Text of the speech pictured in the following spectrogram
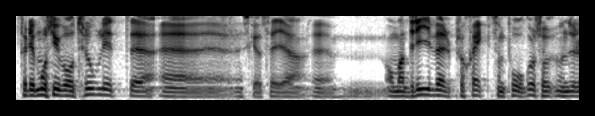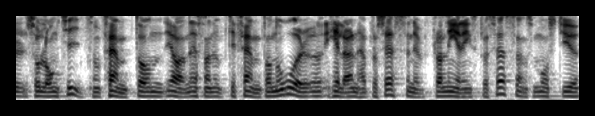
För det måste ju vara otroligt, eh, eh, ska jag säga, eh, om man driver projekt som pågår så, under så lång tid som 15, ja nästan upp till 15 år, eh, hela den här processen, planeringsprocessen, så måste ju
